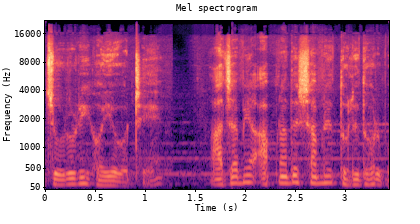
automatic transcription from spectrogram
জরুরি হয়ে ওঠে। আজ আমি আপনাদের সামনে তুলে ধরব,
